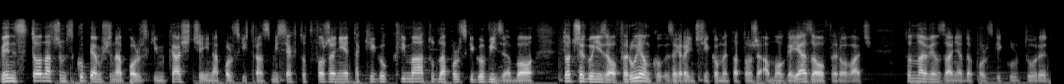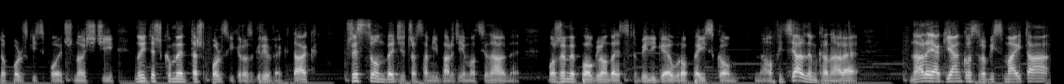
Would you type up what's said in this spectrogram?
Więc to, na czym skupiam się na polskim kaście i na polskich transmisjach, to tworzenie takiego klimatu dla polskiego widza, bo to, czego nie zaoferują zagraniczni komentatorzy, a mogę ja zaoferować, to nawiązania do polskiej kultury, do polskiej społeczności, no i też komentarz polskich rozgrywek, tak? Przez co on będzie czasami bardziej emocjonalny. Możemy pooglądać sobie Ligę Europejską na oficjalnym kanale, no ale jak Jankos robi smajta,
